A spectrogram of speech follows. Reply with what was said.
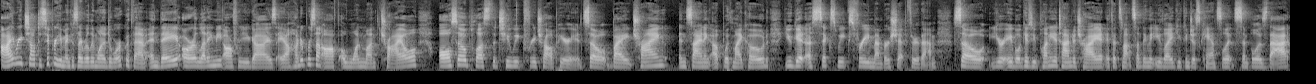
I reached out to Superhuman because I really wanted to work with them, and they are letting me offer you guys a 100% off a one month trial, also plus the two week free trial period. So by trying and signing up with my code, you get a six weeks free membership through them. So you're able, it gives you plenty of time to try it. If it's not something that you like, you can just cancel it. Simple as that.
